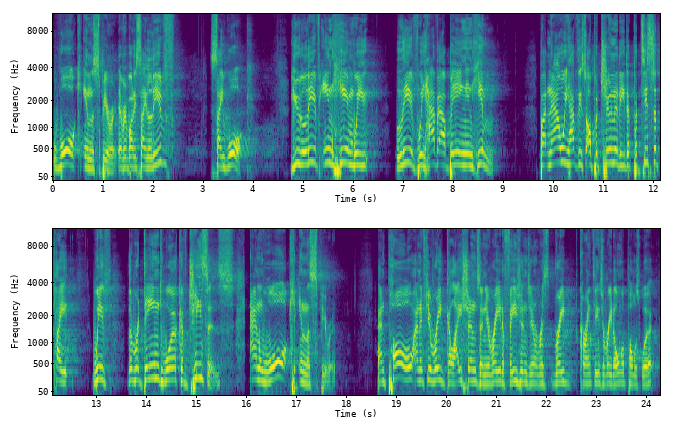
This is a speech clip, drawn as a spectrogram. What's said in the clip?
walk in the spirit. Everybody say live, say walk. You live in Him, we live, we have our being in Him. But now we have this opportunity to participate with the redeemed work of Jesus and walk in the Spirit. And Paul, and if you read Galatians and you read Ephesians, you read Corinthians, you read all of Paul's work,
